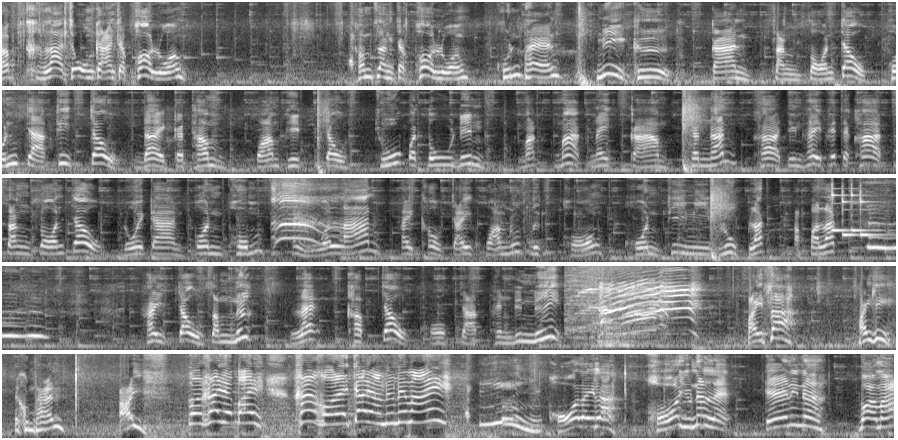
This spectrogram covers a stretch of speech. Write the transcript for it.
รับราชองค์การจากพ่อหลวงคำสั่งจากพ่อหลวง ขุนแผนนี่คือการสั่งสอนเจ้า ผลจากที่เจ้าได้กระทำความผิดเจ้าชูประตูดิน มักมากในกาม ฉะนั้นข้าจึงให้เพชฌฆาตสั่งสอนเจ้า โดยการกลผมให้หัวล้านให้เข้าใจความรู้สึกของคนที่มีรูปลักษณ์อัปลักษณ์ให้เจ้าสำนึก และขับเจ้าออกจากแผ่นดินนี้ ไปซะ ไปสิไอ้คุณแผน ไป ก่อนข้าจะไป ข้าขออะไรเจ้าอย่างหนึ่งได้ไหม อืมขออะไรล่ะ ขออยู่นั่นแหละ แกนี่นะ ว่ามา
